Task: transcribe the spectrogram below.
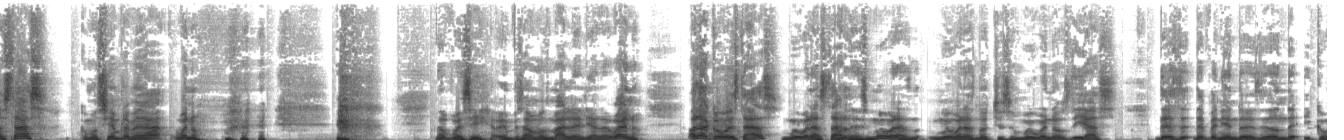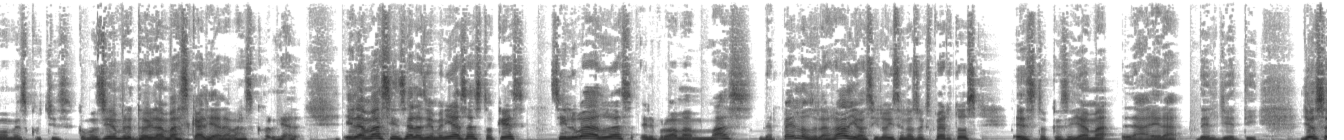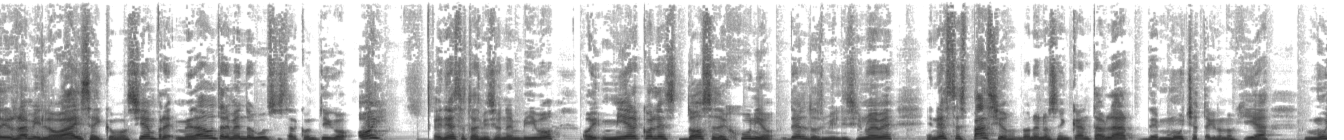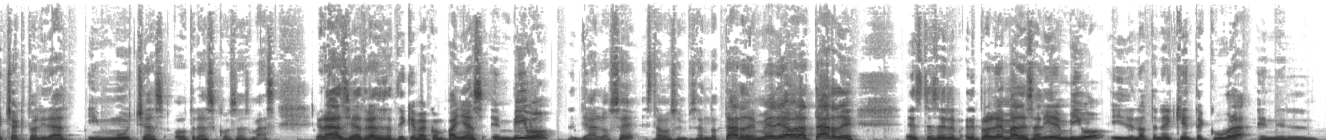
¿Cómo estás? Como siempre me da, bueno, no pues sí, empezamos mal el día de hoy. Bueno, hola, ¿cómo estás? Muy buenas tardes, muy buenas, muy buenas noches y muy buenos días, desde, dependiendo desde dónde y cómo me escuches. Como siempre, te doy la más cálida, la más cordial y la más sincera las bienvenidas a esto que es, sin lugar a dudas, el programa más de pelos de la radio, así lo dicen los expertos, esto que se llama la era del Yeti. Yo soy Rami Loaiza y como siempre, me da un tremendo gusto estar contigo hoy en esta transmisión en vivo, hoy miércoles 12 de junio del 2019, en este espacio donde nos encanta hablar de mucha tecnología, mucha actualidad y muchas otras cosas más. Gracias, gracias a ti que me acompañas en vivo, ya lo sé, estamos empezando tarde, media hora tarde. Este es el, el problema de salir en vivo y de no tener quien te cubra en el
